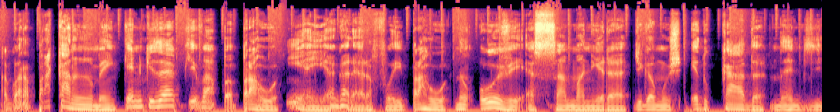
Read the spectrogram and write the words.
agora pra caramba, hein? Quem não quiser, que vá pra, pra rua. E aí a galera foi pra rua. Não houve essa maneira, digamos, educada, né, de,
